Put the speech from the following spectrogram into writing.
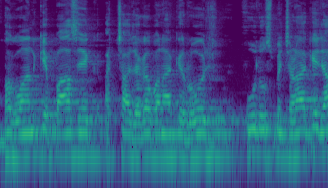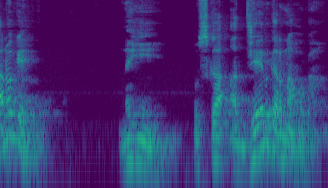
भगवान के पास एक अच्छा जगह बना के रोज फूल उसमें चढ़ा के जानोगे? नहीं, उसका अध्ययन करना होगा।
